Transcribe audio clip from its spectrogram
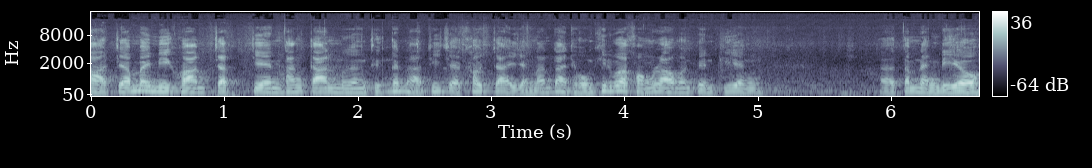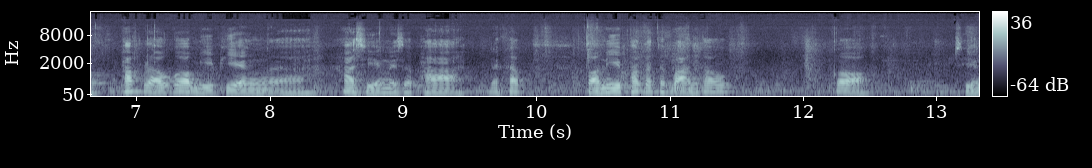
อาจจะไม่มีความจัดเจนทางการเมืองถึงขนาดที่จะเข้าใจอย่างนั้นได้แต่ผมคิดว่าของเรามันเป็นเพียงตำแหน่งเดียวพักเราก็มีเพียงเอ่อห้าเสียงในสภานะครับ ตอนนี้พักรัฐบาลเขาก็เสียง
